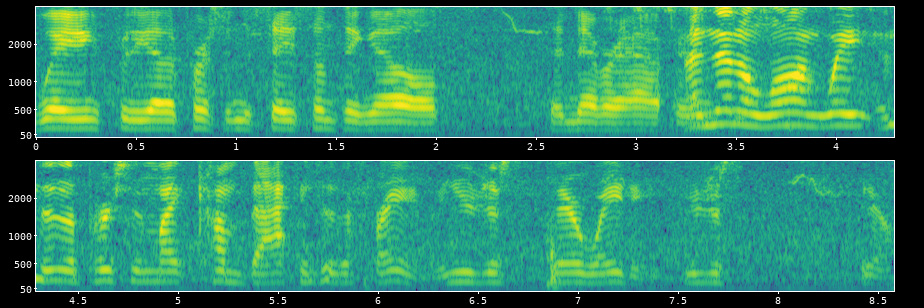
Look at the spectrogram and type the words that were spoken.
waiting for the other person to say something else that never happens. And then a long wait, and then the person might come back into the frame, and you're just there waiting. You're just, you know.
